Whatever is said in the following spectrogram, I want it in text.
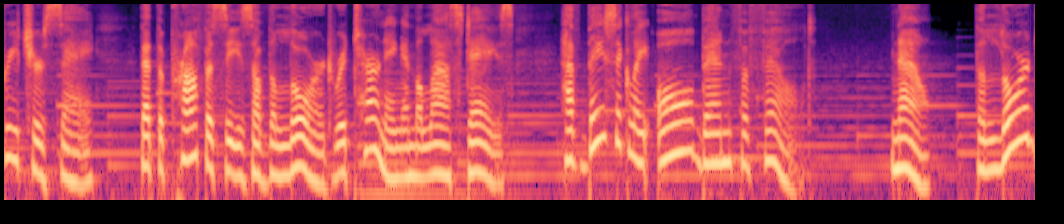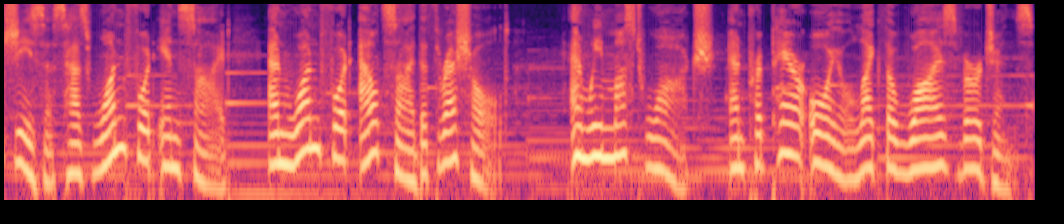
preachers say that the prophecies of the Lord returning in the last days have basically all been fulfilled. Now, the Lord Jesus has one foot inside and one foot outside the threshold, and we must watch and prepare oil like the wise virgins.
